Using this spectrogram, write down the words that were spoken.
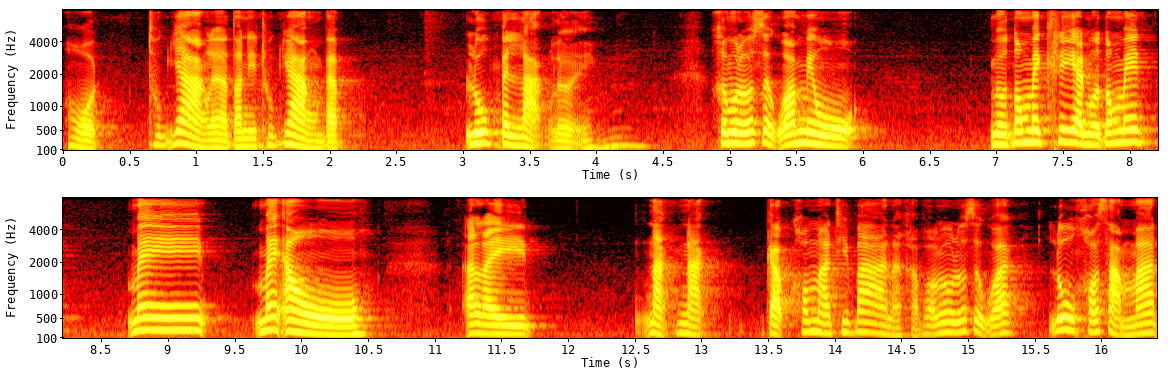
โหทุกอย่างเลยอะตอนนี้ทุกอย่างแบบลูกเป็นหลักเลยคือมิวรู้สึกว่ามิวมิวต้องไม่เครียดมิวต้องไม่ไม่ไม่เอาอะไรหนักๆกลับเข้ามาที่บ้านนะคะเพราะมิวรู้สึกว่าลูกเขาสามารถ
